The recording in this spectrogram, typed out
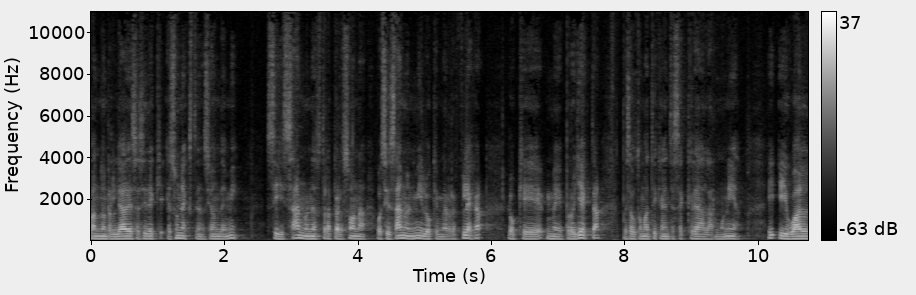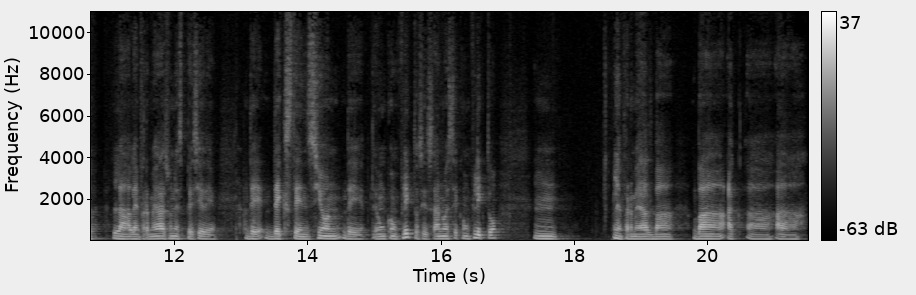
cuando en realidad es así de que es una extensión de mí si sano en otra persona o si sano en mí lo que me refleja, lo que me proyecta, pues automáticamente se crea la armonía. Y, igual la, enfermedad es una especie de, extensión de, un conflicto. Si sano ese conflicto, mm, la enfermedad va, va a,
